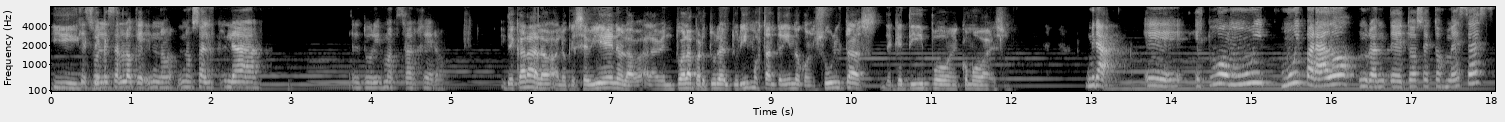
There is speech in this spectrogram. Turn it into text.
que suele ser lo que nos alquila el turismo extranjero. De cara a lo, que se viene o a la eventual apertura del turismo, ¿están teniendo consultas? ¿De qué tipo? ¿Cómo va eso? Mira, eh, estuvo muy, muy parado durante todos estos meses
